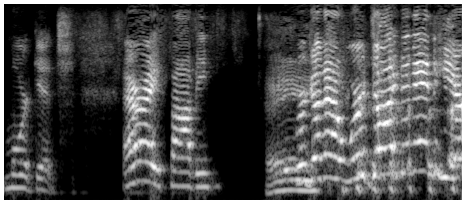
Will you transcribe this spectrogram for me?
Mortgage. All right, Bobby. Hey. We're gonna we're diving in here,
